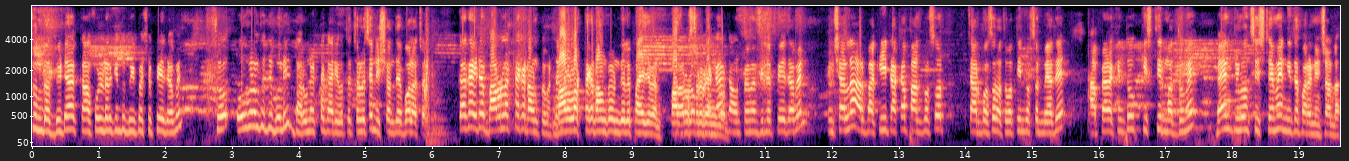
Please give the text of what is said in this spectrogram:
সুন্দর। দুইটা কাপ হোল্ডার কিন্তু দুই পাশে পেয়ে যাবেন। তো ওভারঅল যদি বলি দারুণ একটা গাড়ি হতে চলেছে নিঃসন্দেহে বলা চলে। কাকা এটা বারো লাখ টাকা ডাউন পেমেন্ট বারো লাখ টাকা ডাউন পেমেন্ট দিলে পেয়ে যাবেন। পাঁচ বছরের ব্যাংক ডাউন পেমেন্ট দিলে পেয়ে যাবেন ইনশাল্লাহ। আর বাকি টাকা পাঁচ বছর চার বছর অথবা তিন বছর মেয়াদে আপনারা কিন্তু কিস্তির মাধ্যমে ব্যাংক লোন সিস্টেমে নিতে পারেন ইনশাল্লাহ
